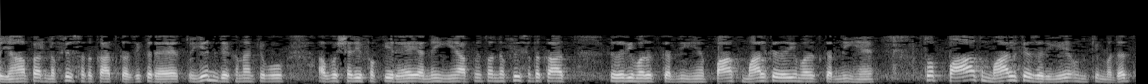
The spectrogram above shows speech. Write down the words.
تو یہاں پر نفلی صدقات کا ذکر ہے، تو یہ نہیں دیکھنا کہ وہ اب وہ شریف فقیر ہے یا نہیں ہے۔ آپ نے تو نفلی صدقات کے ذریعے مدد کرنی ہے، پاک مال کے ذریعے مدد کرنی ہے۔ تو پاک مال کے ذریعے ان کی مدد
